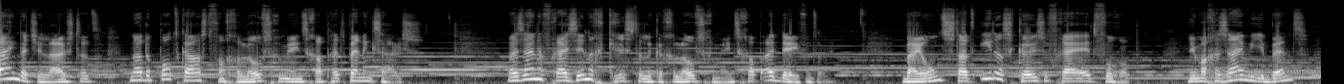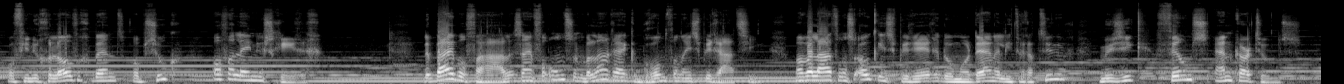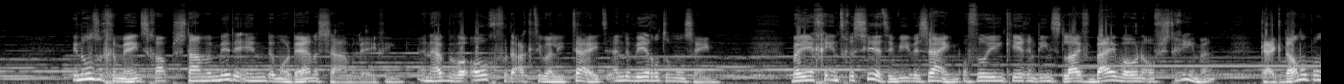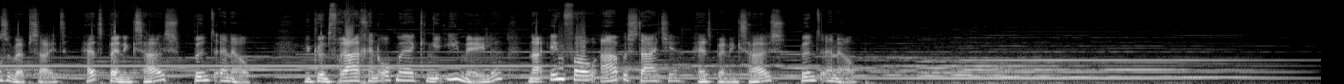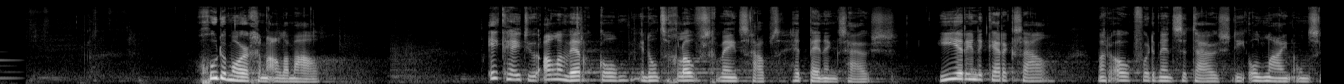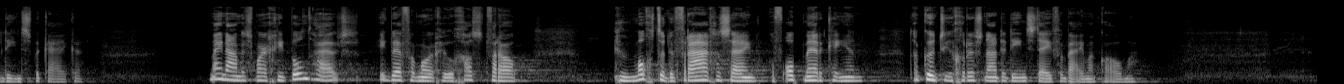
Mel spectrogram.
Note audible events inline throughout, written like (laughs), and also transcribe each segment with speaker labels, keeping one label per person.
Speaker 1: fijn dat je luistert naar de podcast van geloofsgemeenschap Het Penningshuis. Wij zijn een vrijzinnig christelijke geloofsgemeenschap uit Deventer. Bij ons staat ieders keuzevrijheid voorop. Je mag er zijn wie je bent, of je nu gelovig bent, op zoek of alleen nieuwsgierig. De Bijbelverhalen zijn voor ons een belangrijke bron van inspiratie, maar we laten ons ook inspireren door moderne literatuur, muziek, films en cartoons. In onze gemeenschap staan we midden in de moderne samenleving en hebben we oog voor de actualiteit en de wereld om ons heen. Ben je geïnteresseerd in wie we zijn of wil je een keer een dienst live bijwonen of streamen? Kijk dan op onze website hetpenningshuis.nl. Je kunt vragen en opmerkingen e-mailen naar info hetpenningshuis.nl.
Speaker 2: Goedemorgen allemaal. Ik heet u allen welkom in onze geloofsgemeenschap Het Penningshuis. Hier in de kerkzaal, maar ook voor de mensen thuis die online onze dienst bekijken. Mijn naam is Margriet Bondhuis. Ik ben vanmorgen uw gastvrouw. (clears throat) Mochten er vragen zijn of opmerkingen, dan kunt u gerust naar de dienst even bij me komen.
